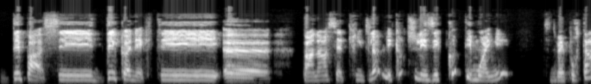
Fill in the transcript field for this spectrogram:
dépassé, déconnecté euh, pendant cette crise-là. Mais quand tu les écoutes témoigner, tu dis, ben pourtant,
